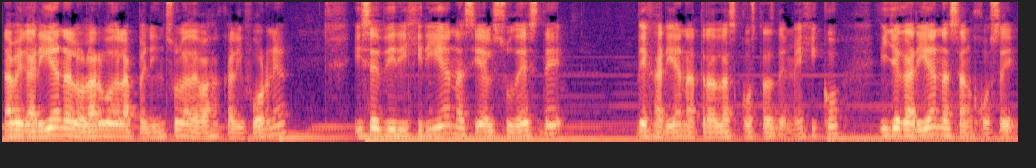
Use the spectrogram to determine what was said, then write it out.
Navegarían a lo largo de la península de Baja California y se dirigirían hacia el sudeste, dejarían atrás las costas de México y llegarían a San José,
